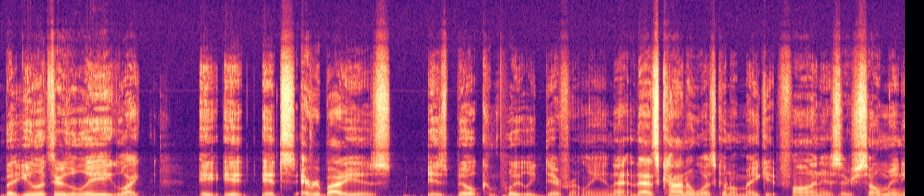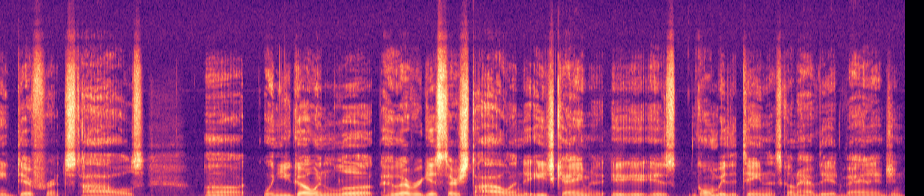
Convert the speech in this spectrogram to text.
but you look through the league, like it, it it's everybody is is built completely differently, and that that's kind of what's going to make it fun. Is there's so many different styles. Uh, when you go and look, whoever gets their style into each game is going to be the team that's going to have the advantage, and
